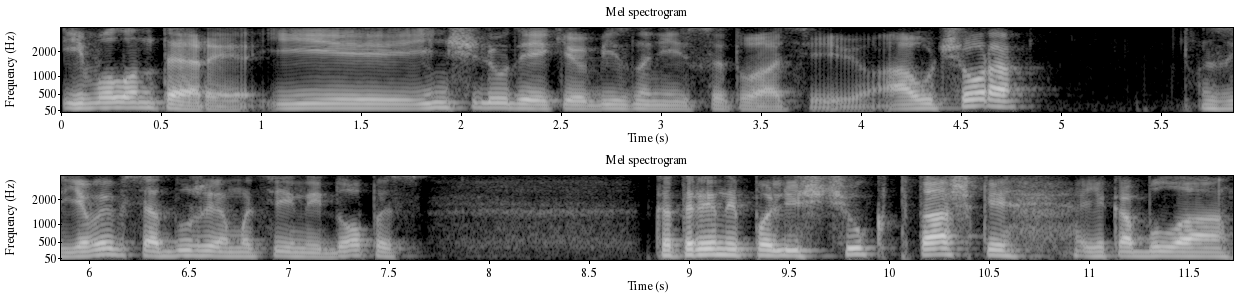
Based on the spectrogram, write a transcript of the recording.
і волонтери, і інші люди, які обізнані із ситуацією. А учора з'явився дуже емоційний допис Катерини Поліщук, пташки, яка була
